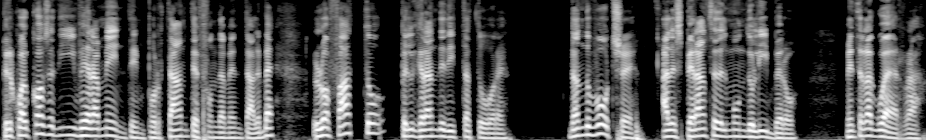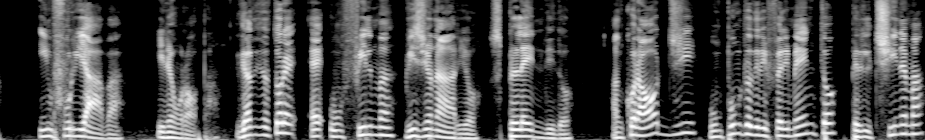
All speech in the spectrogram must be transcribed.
per qualcosa di veramente importante e fondamentale. Beh, lo ha fatto per il grande dittatore, dando voce alle speranze del mondo libero, mentre la guerra infuriava in Europa. Il Grande Dittatore è un film visionario, splendido, ancora oggi un punto di riferimento per il cinema,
